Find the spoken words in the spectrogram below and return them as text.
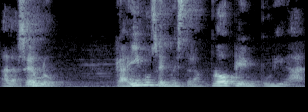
Al hacerlo, caímos en nuestra propia impunidad,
